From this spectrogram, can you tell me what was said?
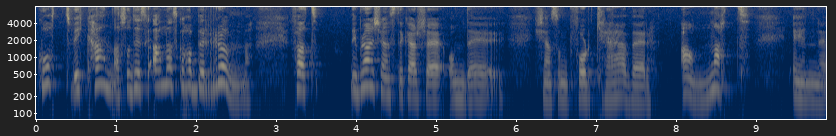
gott vi kan, alltså det ska, alla ska ha beröm. För att ibland känns det kanske om det känns som folk kräver annat. Än,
